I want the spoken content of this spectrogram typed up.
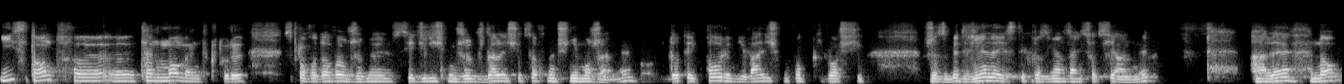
I stąd e, ten moment, który spowodował, że my stwierdziliśmy, że już dalej się cofnąć nie możemy, bo do tej pory miewaliśmy wątpliwości, że zbyt wiele jest tych rozwiązań socjalnych, ale no,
